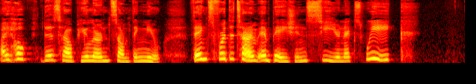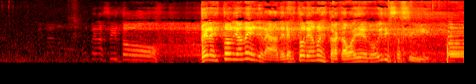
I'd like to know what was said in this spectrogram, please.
I hope this helped you learn something new. Thanks for the time and patience. See you next week. De la historia negra, de la historia nuestra, caballero, y dice así.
